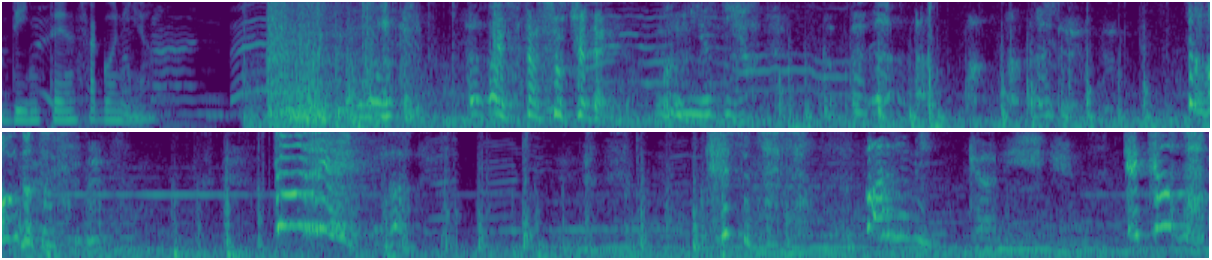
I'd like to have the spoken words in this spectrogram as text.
di intensa agonia. Che sta succedendo? Oh mio Dio! Trova un dottore! Corri! Che è successo? Parlami! Cani. Che cosa?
